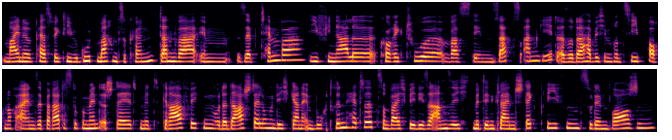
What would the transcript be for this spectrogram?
meine Perspektive gut machen zu können. Dann war im September die finale Korrektur, was den Satz angeht. Also da habe ich im Prinzip auch noch ein separates Dokument erstellt mit Grafiken oder Darstellungen, die ich gerne im Buch drin hätte. Zum Beispiel diese Ansicht mit den kleinen Steckbriefen zu den Branchen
